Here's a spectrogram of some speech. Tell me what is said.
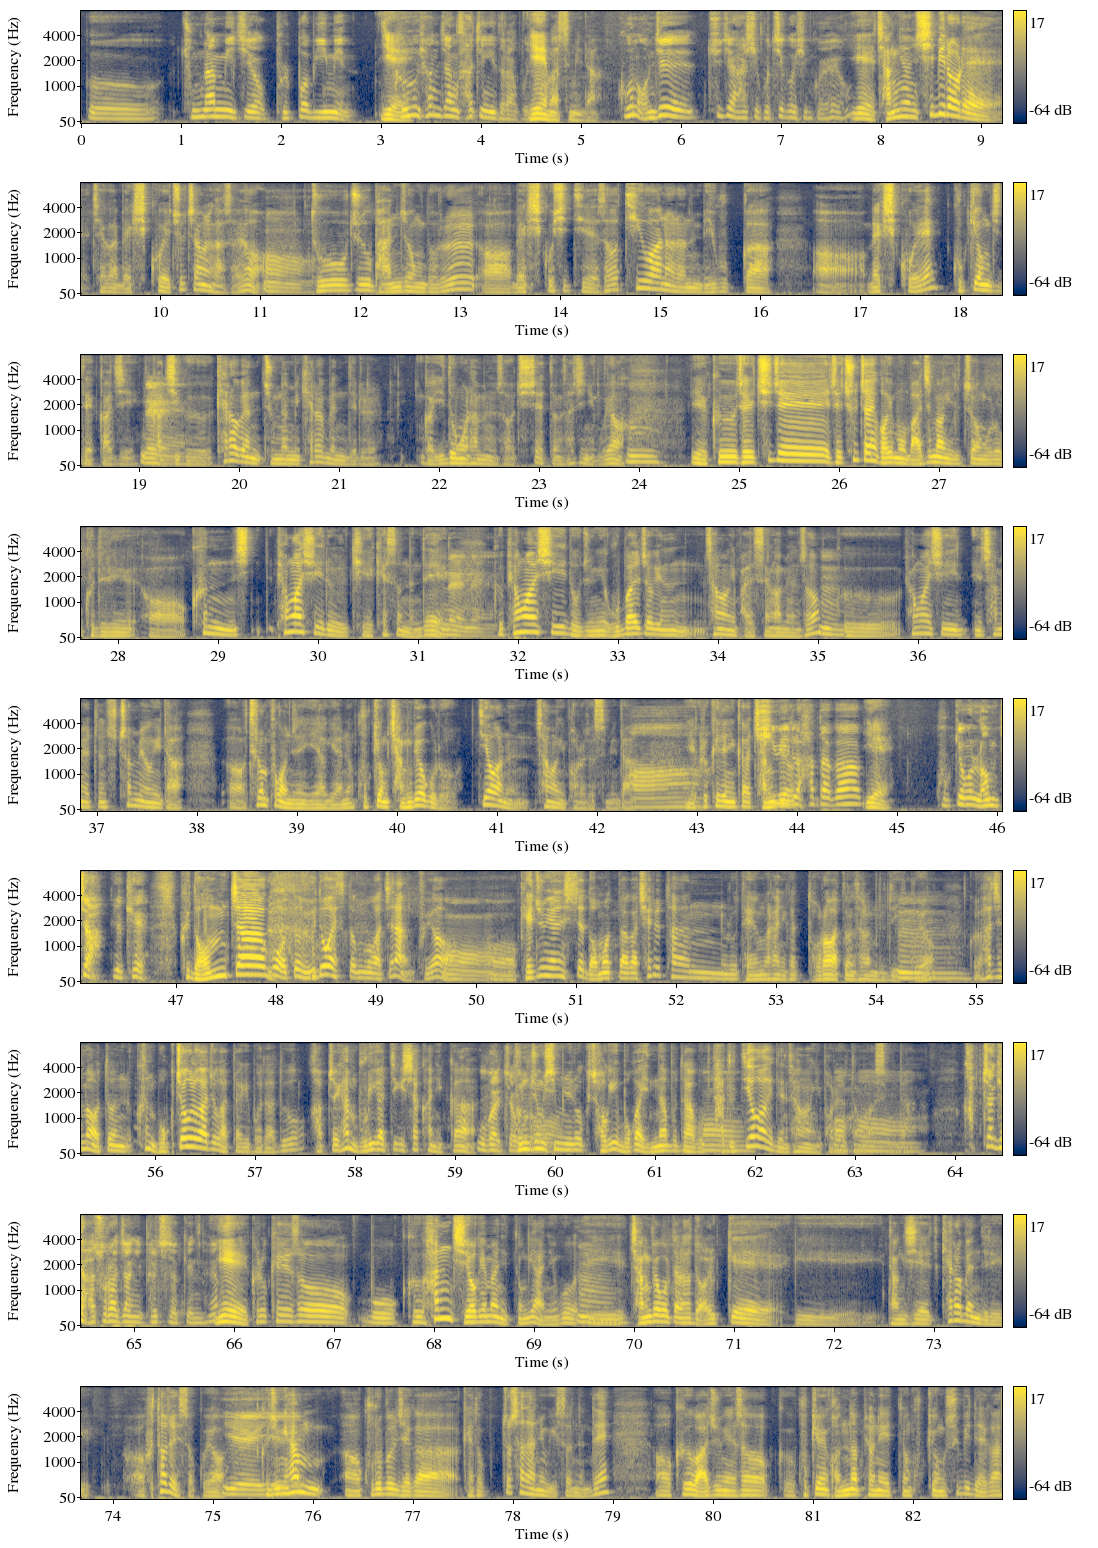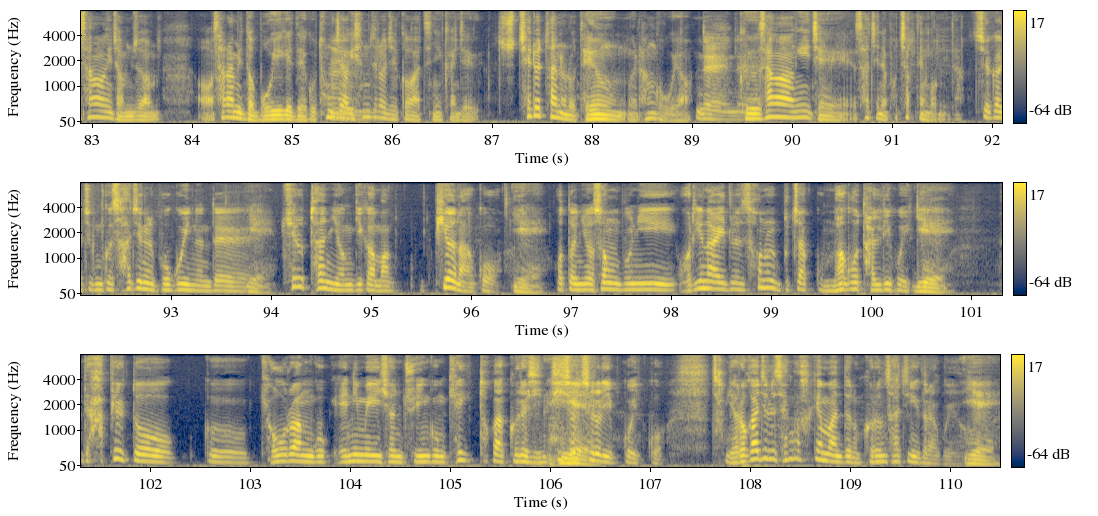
그 중남미 지역 불법 이민 예, 그 현장 사진이더라고요. 예 맞습니다. 그건 언제 취재하시고 찍으신 거예요? 예, 작년 11월에 제가 멕시코에 출장을 가서요. 어. 두주 반 정도를 어, 멕시코 시티에서 티juana라는 미국과 어, 멕시코의 국경지대까지 네. 같이 그 캐러밴 중남미 캐러밴들을 그러니까 이동을 하면서 취재했던 사진이고요. 그 예, 그제 취재 제 출장이 거의 뭐 마지막 일정으로 그들이 어큰 평화 시위를 기획했었는데 네네. 그 평화 시위 도중에 우발적인 상황이 발생하면서 음. 그 평화 시위에 참여했던 수천 명이 다 어, 트럼프가 언제나 이야기하는 국경 장벽으로 뛰어가는 상황이 벌어졌습니다. 아, 예, 그렇게 되니까 시위를 장벽 하다가 예. 국경을 넘자 이렇게 그 넘자고 어떤 의도가 있었던 것 같지는 않고요. 어. 어, 개 중에는 진짜 넘었다가 체류탄으로 대응을 하니까 돌아왔던 사람들도 있고요. 음, 그- 하지만 어떤 큰 목적을 가지고 갔다기보다도 갑자기 한 무리가 뛰기 시작하니까 우발적으로 군중 심리로 저기 뭐가 있나 보다 하고 어. 다들 뛰어가게 된 상황이 벌어졌던 어허. 것 같습니다. 갑자기 아수라장이 펼쳐졌겠네요. 예, 그렇게 해서 뭐 그 한 지역에만 있던 게 아니고 음. 이 장벽을 따라서 넓게 이 당시에 캐러밴들이 어, 흩어져 있었고요. 예, 그 중에 예. 한 어, 그룹을 제가 계속 쫓아다니고 있었는데 어, 그 와중에서 그 국경의 건너편에 있던 국경 수비대가 상황이 점점 어, 사람이 더 모이게 되고 통제하기 음. 힘들어질 것 같으니까 이제 체류탄으로 대응을 한 거고요. 네, 네. 그 상황이 제 사진에 포착된 겁니다. 제가 지금 그 사진을 보고 있는데 예. 최루탄 연기가 막 피어나고 예, 어떤 여성분이 어린아이들 손을 붙잡고 마구 달리고 있고 예, 근데 하필 또 그 겨울왕국 애니메이션 주인공 캐릭터가 그려진 티셔츠를 입고 있고 참 여러 가지를 생각하게 만드는 그런 사진이더라고요. 예.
